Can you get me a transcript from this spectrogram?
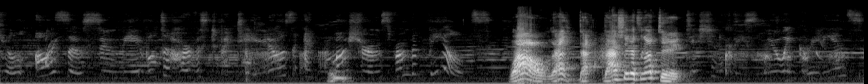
You'll also soon be able to harvest potatoes and mushrooms from the fields. Wow, that that, that actually gets an update. In addition to these new ingredients,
